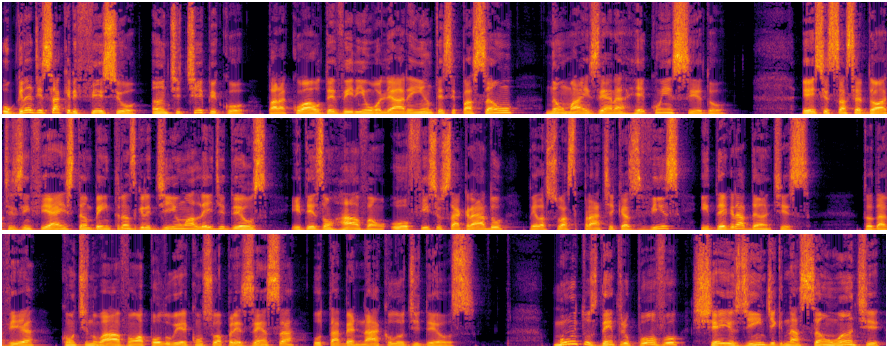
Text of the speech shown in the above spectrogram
O grande sacrifício antitípico para qual deveriam olhar em antecipação não mais era reconhecido. Estes sacerdotes infiéis também transgrediam a lei de Deus e desonravam o ofício sagrado pelas suas práticas vis e degradantes. Todavia, continuavam a poluir com sua presença o tabernáculo de Deus. Muitos dentre o povo, cheios de indignação ante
